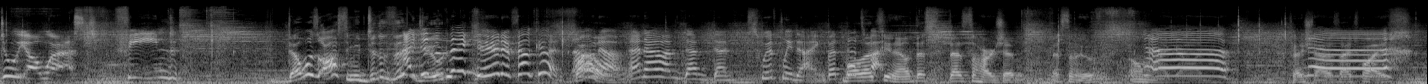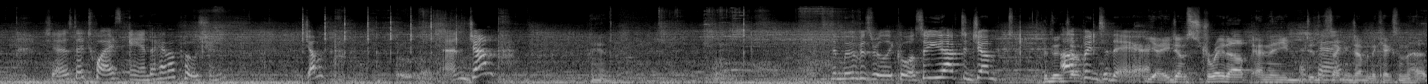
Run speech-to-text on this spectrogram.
Do your worst, fiend. That was awesome. You did the thing, I did dude. the thing, dude. It felt good. Wow. Oh no, I know I'm, I'm, I'm swiftly dying, but that's Well, that's fine. you know that's that's the hardship. That's the move. Oh my god. Ah, Try shadows die no. twice. Shadows die twice, and I have a potion. Jump and jump. Man. The move is really cool. So you have to jump The up jump- into there. Yeah, you jump straight up and then you do the second jump and it kicks in the head.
